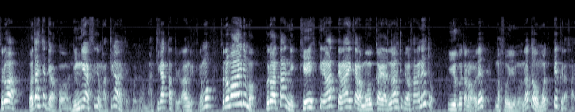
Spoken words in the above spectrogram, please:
それは私たちはこう人間はすぐ間違えてことが間違ったということがあるんですけども、その場合でも、これは単に形式に合ってないからもう一回やり直してくださいねということなので、まあそういうものだと思ってください。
